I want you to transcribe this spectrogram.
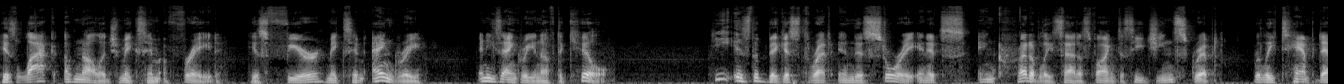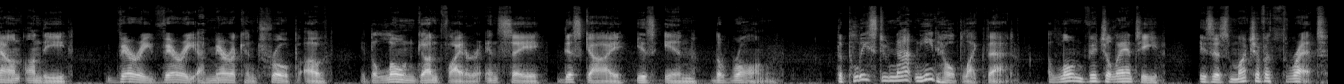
His lack of knowledge makes him afraid. His fear makes him angry, and he's angry enough to kill. He is the biggest threat in this story, and it's incredibly satisfying to see Gene's script really tamp down on the very, very American trope of the lone gunfighter and say, this guy is in the wrong. The police do not need help like that. A lone vigilante is as much of a threat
